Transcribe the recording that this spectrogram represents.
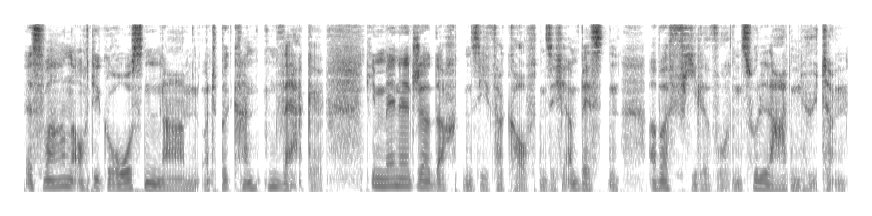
Es waren auch die großen Namen und bekannten Werke. Die Manager dachten, sie verkauften sich am besten, aber viele wurden zu Ladenhütern.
